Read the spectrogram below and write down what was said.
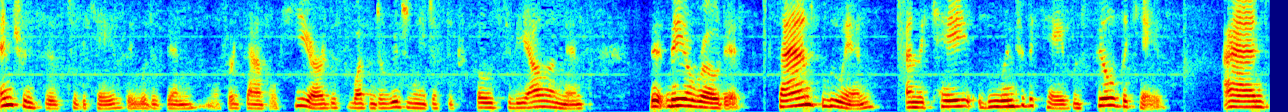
entrances to the caves, they would have been, you know, for example, here, this wasn't originally just exposed to the elements, they, they eroded. Sand blew in and the cave blew into the caves and filled the caves. And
